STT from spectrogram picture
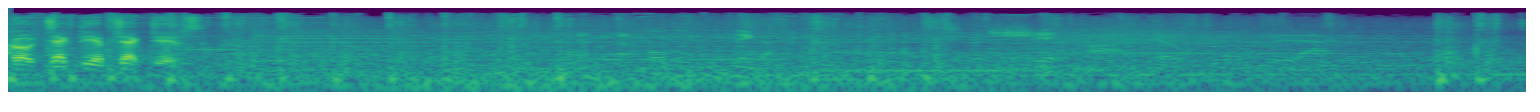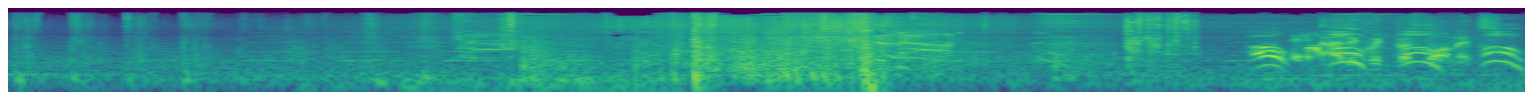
Protect the objectives. Oh! Adequate oh, oh performance. Oh, oh.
